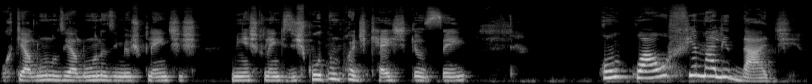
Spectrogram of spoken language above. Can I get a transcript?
porque alunos e alunas e meus clientes, minhas clientes escutam um podcast que eu sei. Com qual finalidade?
